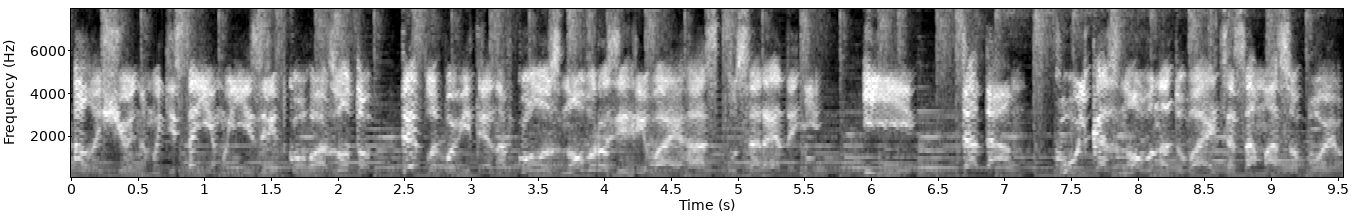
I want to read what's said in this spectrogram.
Але щойно ми дістаємо її з рідкого азоту, тепле повітря навколо знову розігріває газ усередині. І та-дам! Кулька знову надувається сама собою.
